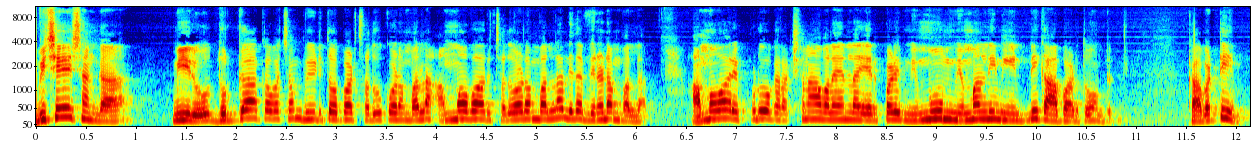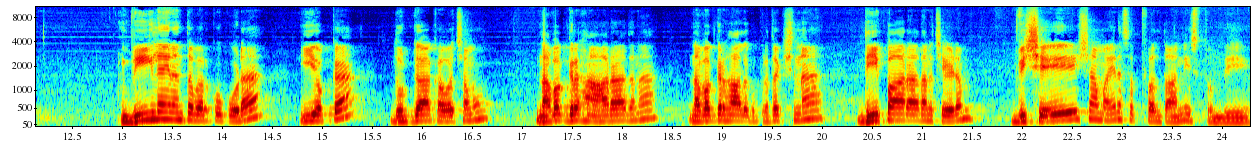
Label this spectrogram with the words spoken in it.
విశేషంగా మీరు దుర్గా కవచం వీటితో పాటు చదువుకోవడం వల్ల అమ్మవారు చదవడం వల్ల లేదా వినడం వల్ల అమ్మవారు ఎప్పుడూ ఒక రక్షణా వలయంలో ఏర్పడి మిమ్ము మిమ్మల్ని మీ ఇంటిని కాపాడుతూ ఉంటుంది. కాబట్టి వీలైనంత వరకు కూడా ఈ యొక్క దుర్గా కవచము నవగ్రహ ఆరాధన నవగ్రహాలకు ప్రదక్షిణ దీపారాధన చేయడం విశేషమైన సత్ఫలితాన్ని ఇస్తుంది.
